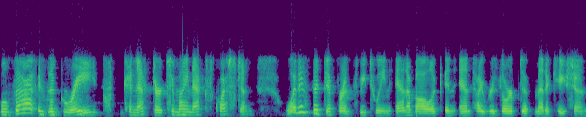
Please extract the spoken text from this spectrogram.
Well, that is a great connector to my next question. What is the difference between anabolic and anti resorptive medications,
